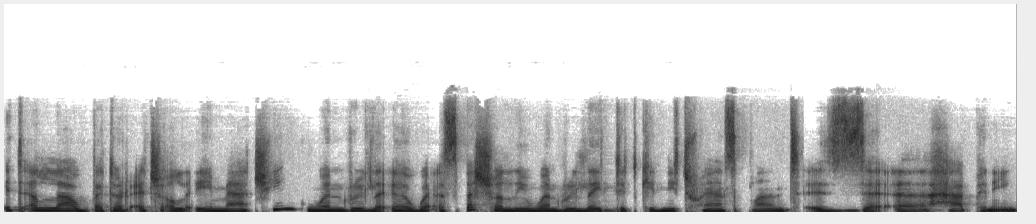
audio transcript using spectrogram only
it allow better HLA matching when, uh, especially when related kidney transplant is uh, happening.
